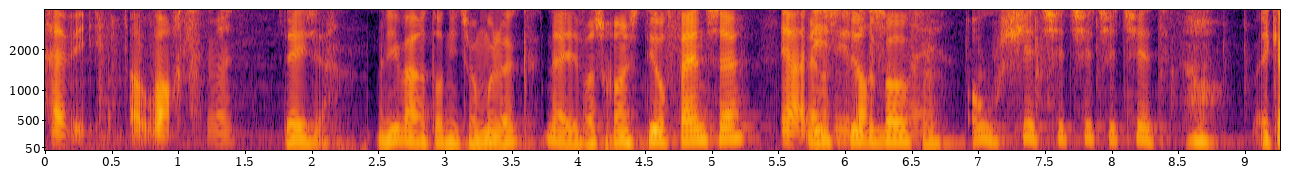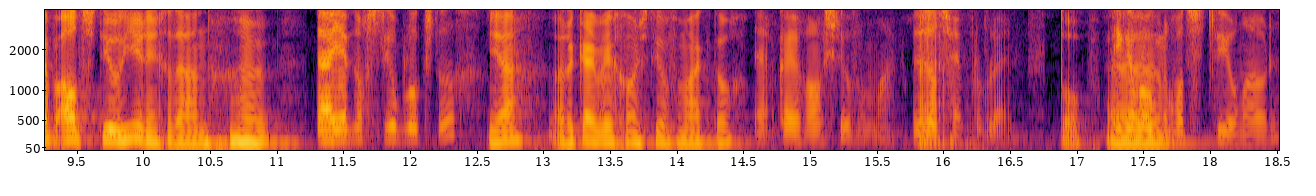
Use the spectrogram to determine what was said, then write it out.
heavy. Oh, wacht. Mijn- Deze. Maar die waren toch niet zo moeilijk? Nee, het was gewoon steel fensen Ja, die is steel erboven. nee. Oh shit, shit, shit, shit, shit. Oh, ik heb al het steel hierin gedaan. Ja, je hebt nog steel blocks toch? ja? Oh, daar kan je weer gewoon steel van maken, toch? Ja, daar kan je gewoon steel van maken. Dus Ja. dat is geen probleem. Top. Ik heb ook Ehm, nog wat steel nodig.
